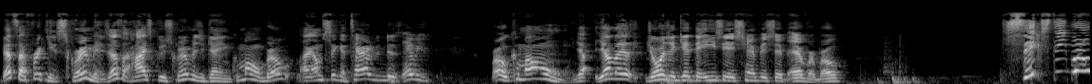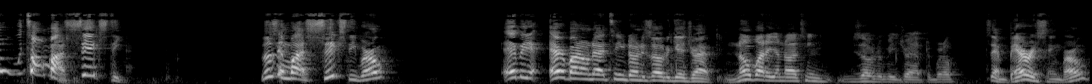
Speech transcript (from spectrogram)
That's a freaking scrimmage. That's a high school scrimmage game. Come on, bro. Like, I'm sick and tired of this. Every, bro, come on. Y'all, let Georgia get the easiest championship ever, bro. 60, about 60. Listen, about 60, bro. Every, everybody on that team don't deserve to get drafted. Nobody on that team deserve to be drafted, bro. It's embarrassing, bro.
